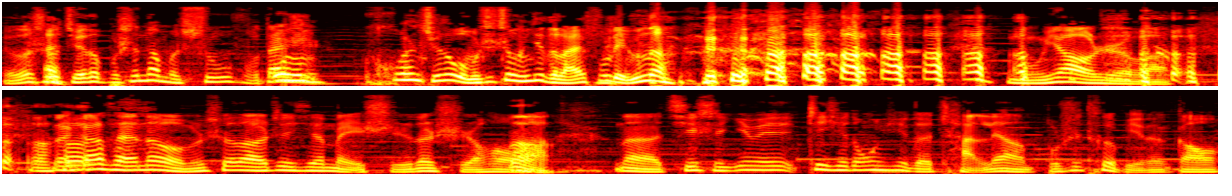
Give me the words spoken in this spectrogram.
有的时候觉得不是那么舒服，但是忽然觉得我们是正义的来福灵呢，农药是吧？那刚才呢，我们说到这些美食的时候啊，那其实因为这些东西的产量不是特别的高，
